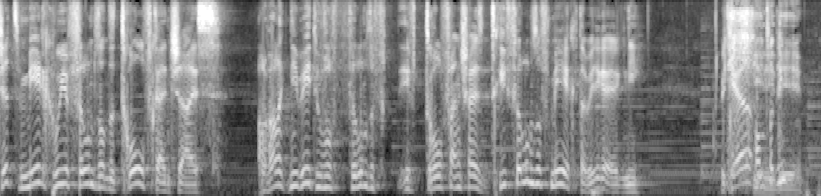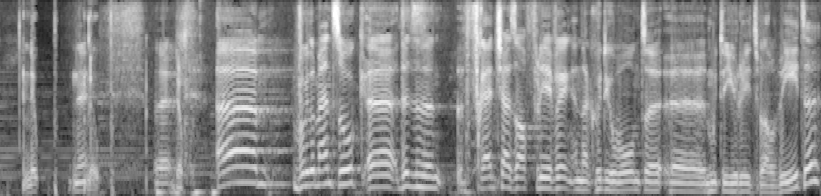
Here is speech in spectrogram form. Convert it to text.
legit meer goede films dan de Troll-franchise. Alhoewel ik niet weet hoeveel films... of- Heeft Troll-franchise drie films of meer? Dat weet ik eigenlijk niet. Weet jij, Anthony? Nope. Nee. Nope. Ehm, voor de mensen ook, eh, dit is een franchise-aflevering en naar goede gewoonte eh, moeten jullie het wel weten.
